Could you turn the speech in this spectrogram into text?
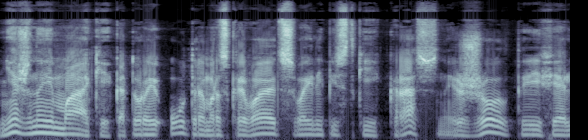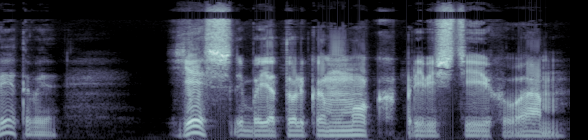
нежные маки, которые утром раскрывают свои лепестки, красные, желтые и фиолетовые. Если бы я только мог привести их вам.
